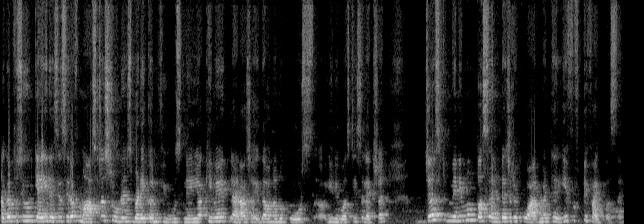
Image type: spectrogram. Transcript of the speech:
ਅਗਰ ਤੁਸੀਂ ਹੁਣ ਕਹਿ ਰਹੇ ਸੀ ਸਿਰਫ ਮਾਸਟਰ ਸਟੂਡੈਂਟਸ ਬੜੇ ਕਨਫਿਊਜ਼ ਨੇ ਜਾਂ ਕਿਵੇਂ ਲੈਣਾ ਚਾਹੀਦਾ ਉਹਨਾਂ ਨੂੰ course university selection just minimum percentage requirement ਹੈਗੀ 55%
